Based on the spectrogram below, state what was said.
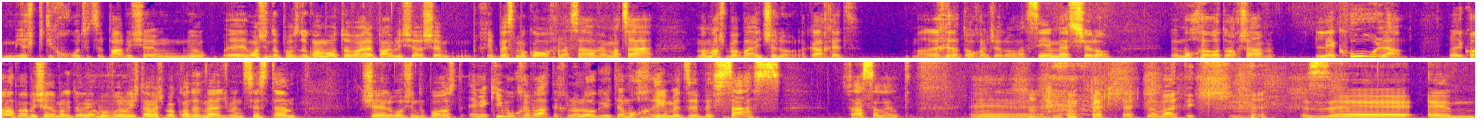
אם יש פתיחות אצל פאבלישרים, אה, וושינגטון פוסט דוגמה מאוד טובה לפאבלישר שחיפש מקור הכנסה ומצא ממש בבית שלו, לקח את מערכת התוכן שלו, ה-CMS שלו, ומוכר אותו עכשיו לכולם. כל הפאבלישרים הגדולים עוברים להשתמש ב content management system של וושינגטון פוסט, הם הקימו חברה טכנולוגית, הם מוכרים את זה ב SaaS, SaaS alert. למדתי. אז אה, אמ,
